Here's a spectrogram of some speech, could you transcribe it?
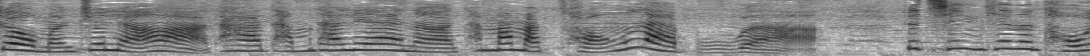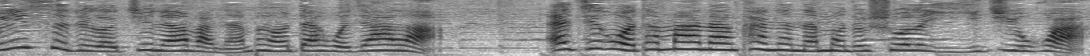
这我们军良啊，他谈不谈恋爱呢？他妈妈从来不问啊。这前几天呢，头一次这个军良把男朋友带回家了，哎，结果他妈呢，看他男朋友就说了一句话。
